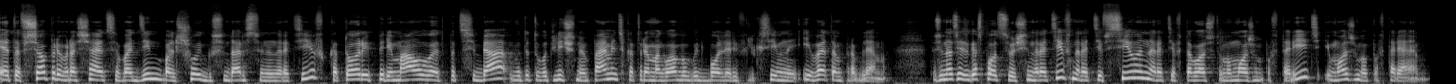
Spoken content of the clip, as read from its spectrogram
это все превращается в один большой государственный нарратив, который перемалывает под себя вот эту вот личную память, которая могла бы быть более рефлексивной. И в этом проблема. То есть у нас есть господствующий нарратив, нарратив силы, нарратив того, что мы можем повторить, и можем и повторяем.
